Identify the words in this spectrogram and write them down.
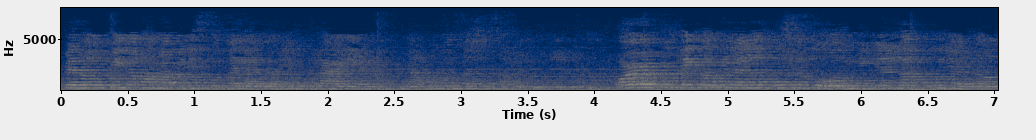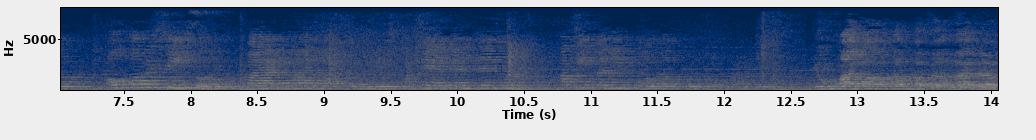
Pero ang pinakamabilis po talaga yung client na pumunta siya sa Manila. Or kung may kakilala po siya doon, bigyan lang po niya ng authorization para ipalak po yung and then pakita din po ng proof of. Yung follow-up ng papel, madam,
